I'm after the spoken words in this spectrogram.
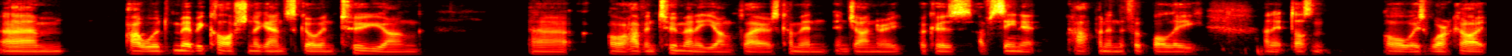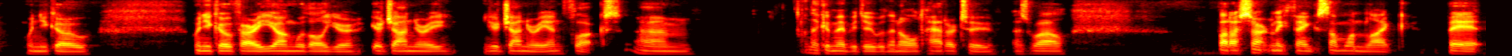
um, I would maybe caution against going too young uh, or having too many young players come in in January because I've seen it happen in the football league, and it doesn't always work out when you go when you go very young with all your your January your January influx. Um, they can maybe do with an old head or two as well. But I certainly think someone like Bate,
